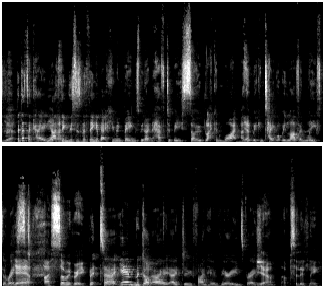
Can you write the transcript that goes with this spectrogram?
Yeah. but that's okay. Yeah. I think this is the thing about human beings. We don't have to be so black and white. I Yeah. think we can take what we love and leave the rest. Yeah, I so agree. But uh, yeah, Madonna, I, I do find her very inspirational. Yeah, absolutely.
